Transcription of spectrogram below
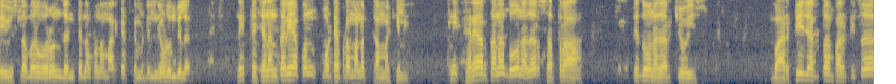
तेवीसला बरोबरून जनतेनं पुन्हा मार्केट कमिटीला निवडून दिलं. आणि त्याच्यानंतरही आपण मोठ्या प्रमाणात कामं केली. आणि खऱ्या अर्थानं दोन हजार सतरा ते दोन हजार चोवीस भारतीय जनता पार्टीचं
